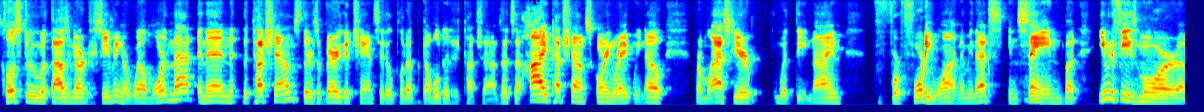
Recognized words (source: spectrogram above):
close to a thousand yards receiving or well more than that. And then the touchdowns, there's a very good chance that he'll put up double digit touchdowns. That's a high touchdown scoring rate. We know from last year with the nine for 41. I mean, that's insane. But even if he's more uh,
